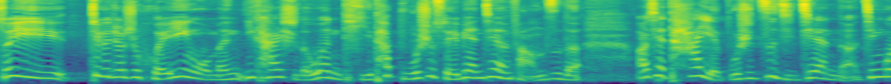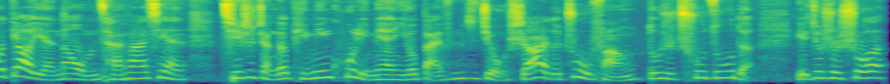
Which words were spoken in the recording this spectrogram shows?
所以这个就是回应我们一开始的问题，它不是随便建房子的，而且它也不是自己建的。经过调研呢，我们才发现，其实整个贫民窟里面有百分之九十二的住房都是出租的，也就是说，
